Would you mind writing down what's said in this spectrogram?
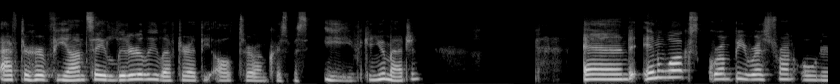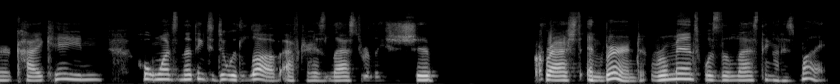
after her fiance literally left her at the altar on Christmas Eve. Can you imagine? And in walks grumpy restaurant owner Kai Kane, who wants nothing to do with love after his last relationship crashed and burned. Romance was the last thing on his mind.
